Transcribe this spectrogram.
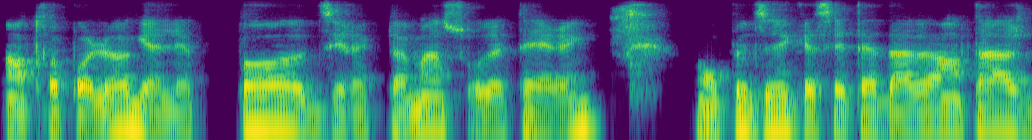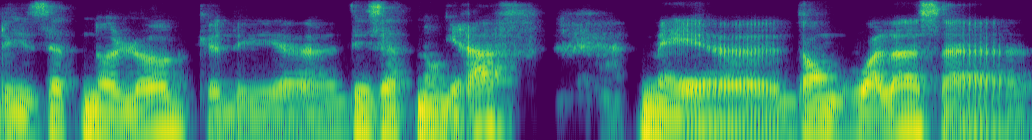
anthropologues n'allaient pas directement sur le terrain. On peut dire que c'était davantage des ethnologues que des, des ethnographes. Mais donc voilà, ça,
